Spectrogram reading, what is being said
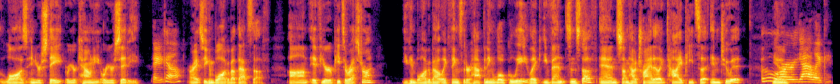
laws in your state or your county or your city There you go. all right. So you can blog about that stuff. Um, if you're a pizza restaurant, you can blog about like things that are happening locally, like events and stuff, and somehow try to like tie pizza into it. Ooh, You know. or yeah, like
